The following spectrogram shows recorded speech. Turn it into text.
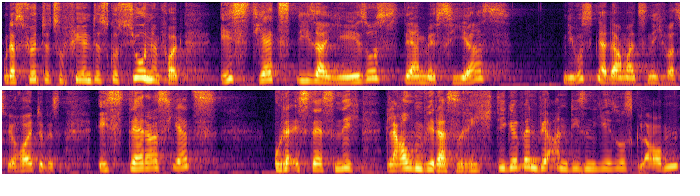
und das führte zu vielen Diskussionen im Volk. Ist jetzt dieser Jesus der Messias? die wussten ja damals nicht, was wir heute wissen. Ist der das jetzt oder ist er es nicht? Glauben wir das Richtige, wenn wir an diesen Jesus glauben?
